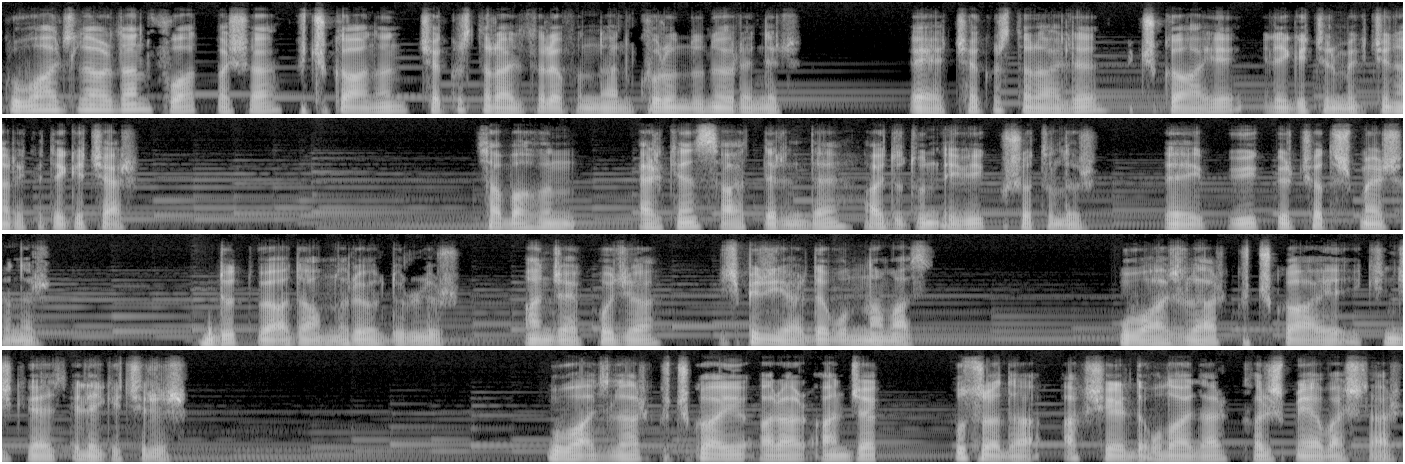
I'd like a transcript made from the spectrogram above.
Kuvacılardan Fuat Paşa, Küçük Ağa'nın Çakırsaraylı tarafından korunduğunu öğrenir ve Çakırsaraylı Küçük Ağa'yı ele geçirmek için harekete geçer. Sabahın erken saatlerinde Haydut'un evi kuşatılır ve büyük bir çatışma yaşanır. Haydut ve adamları öldürülür. Ancak hoca hiçbir yerde bulunamaz. Uvacılar Küçük Ağa'yı ikinci kez ele geçirir. Uvacılar Küçük Ağa'yı arar ancak bu sırada Akşehir'de olaylar karışmaya başlar.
